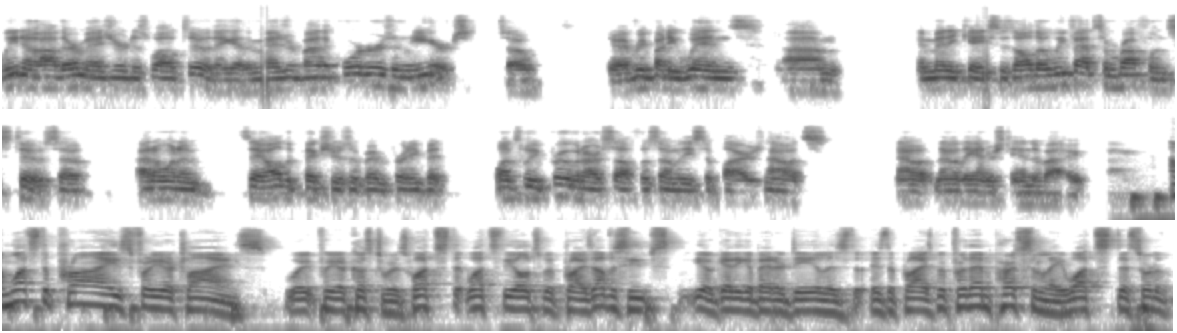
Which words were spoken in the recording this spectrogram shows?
we know how they're measured as well too. They get measured by the quarters and the years. So you know, everybody wins um, in many cases. Although we've had some rough ones too. So I don't want to say all the pictures have been pretty, but once we've proven ourselves with some of these suppliers, now it's now now they understand the value. And what's the prize for your clients, for your customers? What's the what's the ultimate prize? Obviously, you know, getting a better deal is the, is the prize. But for them personally, what's the sort of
